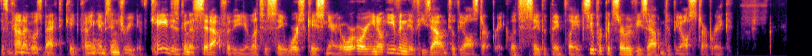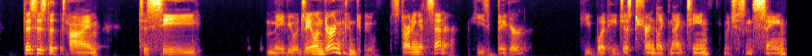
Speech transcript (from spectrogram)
this kind of goes back to Cade Cunningham's injury. If Cade is going to sit out for the year, let's just say worst case scenario, or or you know, even if he's out until the All Star break, let's just say that they play it super conservative, he's out until the All Star break. This is the time to see maybe what Jalen Duren can do starting at center. He's bigger. He but he just turned like 19, which is insane.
